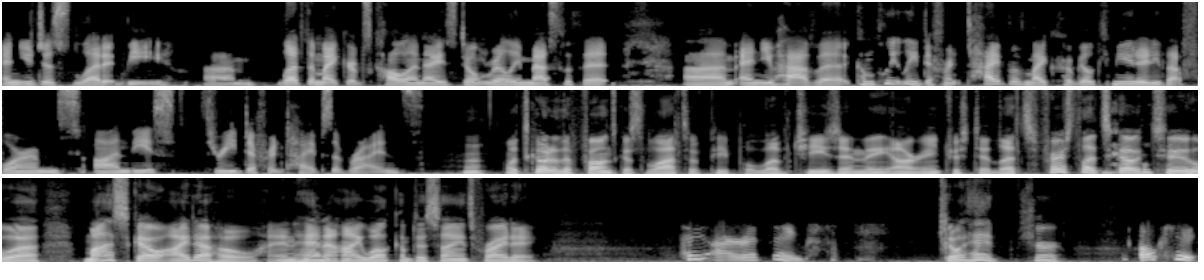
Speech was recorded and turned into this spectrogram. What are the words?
and you just let it be. Um, let the microbes colonize, don't really mess with it. Um, and you have a completely different type of microbial community that forms on these three different types of rinds. Hmm. Let's go to the phones because lots of people love cheese and they are interested. Let's first let's go to uh, Moscow, Idaho, and Hannah. Hi, welcome to Science Friday. Hey, Ira. Thanks. Go ahead. Sure. Okay,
